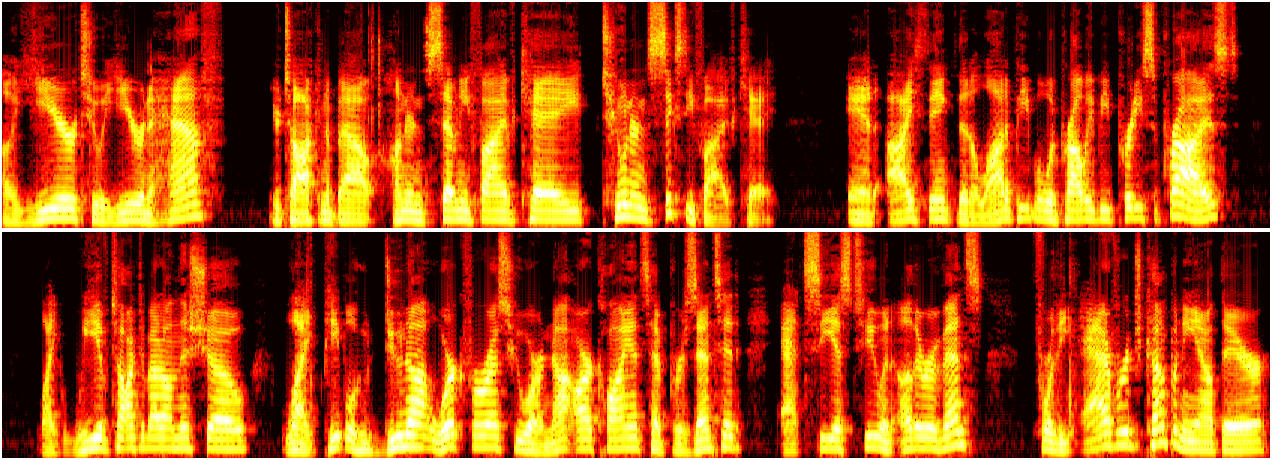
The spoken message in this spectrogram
a year to a year and a half. You're talking about 175K, 265K. And I think that a lot of people would probably be pretty surprised, like we have talked about on this show, like people who do not work for us, who are not our clients, have presented at CS2 and other events. For the average company out there,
